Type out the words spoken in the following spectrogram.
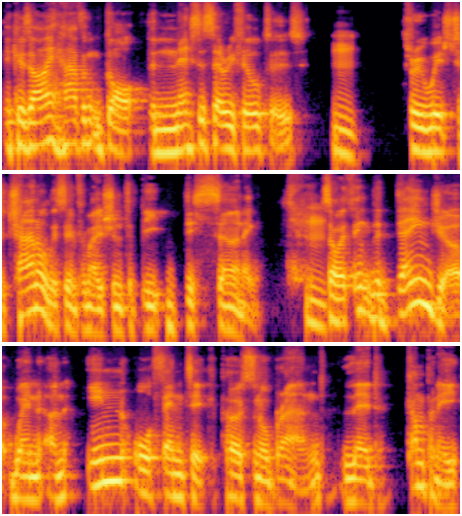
because I haven't got the necessary filters Mm. through which to channel this information to be discerning. Mm. So I think the danger when an inauthentic personal brand led company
